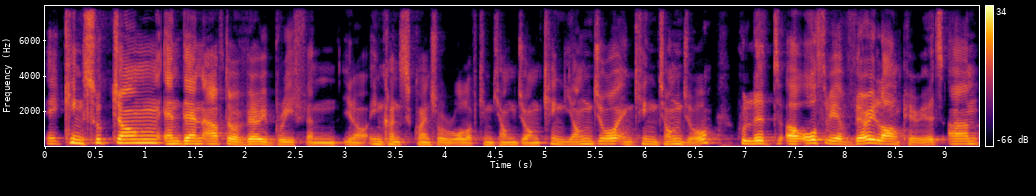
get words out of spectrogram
Eh, King Sukjong, and then after a very brief and you know inconsequential role of King Kyung-jong, King Yeongjo and King Jeongjo, who lived uh, all three have very long periods. Um,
